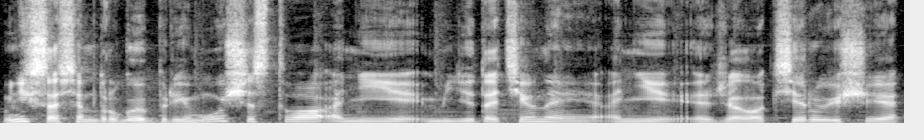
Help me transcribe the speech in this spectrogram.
У них совсем другое преимущество, они медитативные, они релаксирующие,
